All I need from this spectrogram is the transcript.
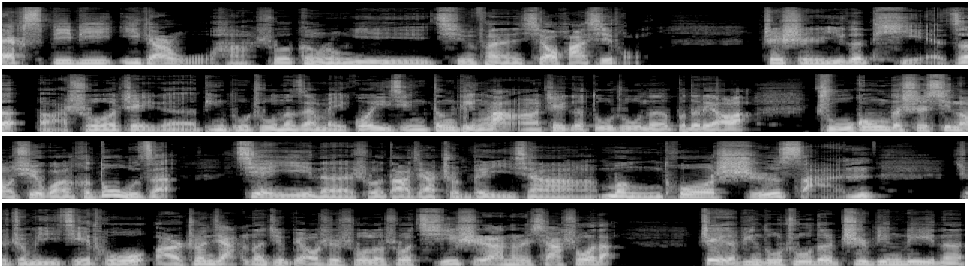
XBB. 一点五哈，说更容易侵犯消化系统，这是一个帖子啊。说这个病毒株呢，在美国已经登顶了啊。这个毒株呢不得了了，主攻的是心脑血管和肚子。建议呢说大家准备一下蒙脱石散，就这么一截图。而专家呢就表示说了，说其实啊那是瞎说的，这个病毒株的致病力呢。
